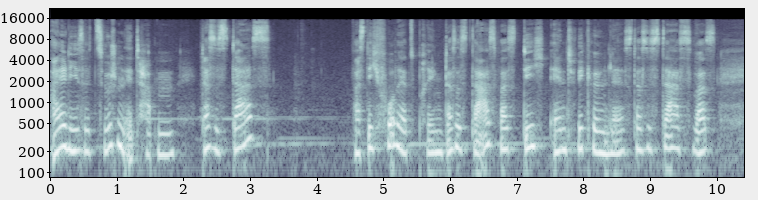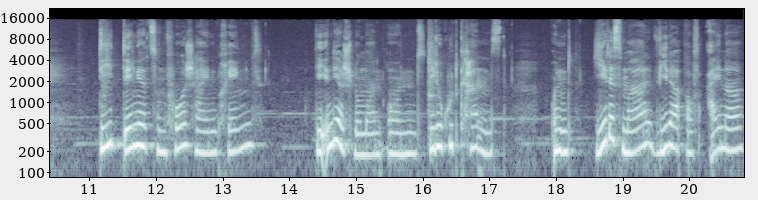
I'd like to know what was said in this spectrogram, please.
all diese Zwischenetappen, das ist das, was dich vorwärts bringt. Das ist das, was dich entwickeln lässt. Das ist das, was die Dinge zum Vorschein bringt, die in dir schlummern und die du gut kannst. Und jedes Mal wieder auf einer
